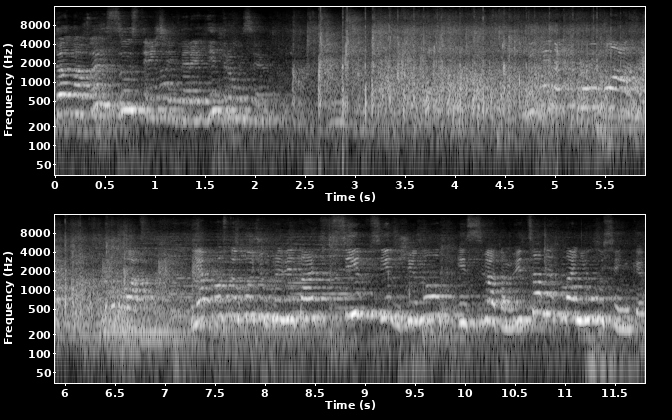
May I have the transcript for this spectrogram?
До нових зустрічей, дорогі друзі! Я просто хочу привітати всіх всіх жінок із святом від самих манюсіньких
